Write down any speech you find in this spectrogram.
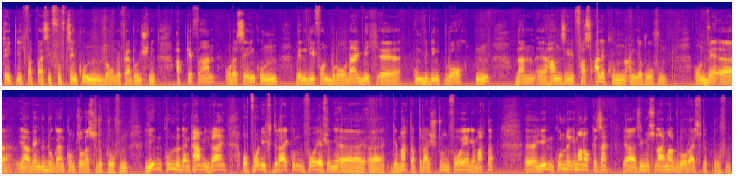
täglich, was weiß ich, 15 Kunden so ungefähr Durchschnitt abgefahren oder 10 Kunden, wenn die von Brunei mich unbedingt brauchten, dann äh, haben sie fast alle Kunden angerufen. Und wer, äh, ja, wenn Gündogan kommt, soll er zurückrufen. Jeden Kunde, dann kam ich rein, obwohl ich drei Kunden vorher schon äh, äh, gemacht habe, drei Stunden vorher gemacht habe. Äh, jeden Kunde immer noch gesagt, ja, Sie müssen einmal Brorei zurückrufen.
